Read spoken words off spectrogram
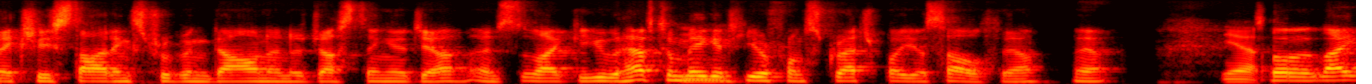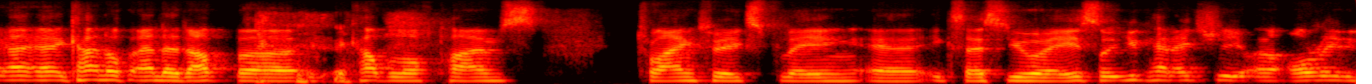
actually starting stripping down and adjusting it. Yeah. And so like you have to make mm -hmm. it here from scratch by yourself. Yeah. Yeah. Yeah. So like I, I kind of ended up uh, a couple of times trying to explain uh, XSUAA. So you can actually uh, already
